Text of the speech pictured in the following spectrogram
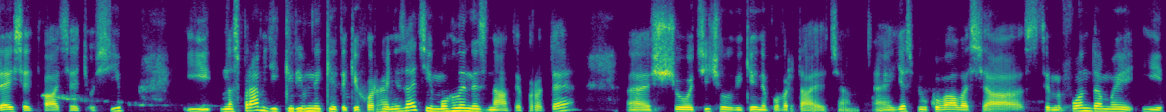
10-20 е, осіб, і насправді керівники таких організацій могли не знати про те, е, що ці чоловіки не повертаються. Е, я спілкувалася з цими фондами, і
